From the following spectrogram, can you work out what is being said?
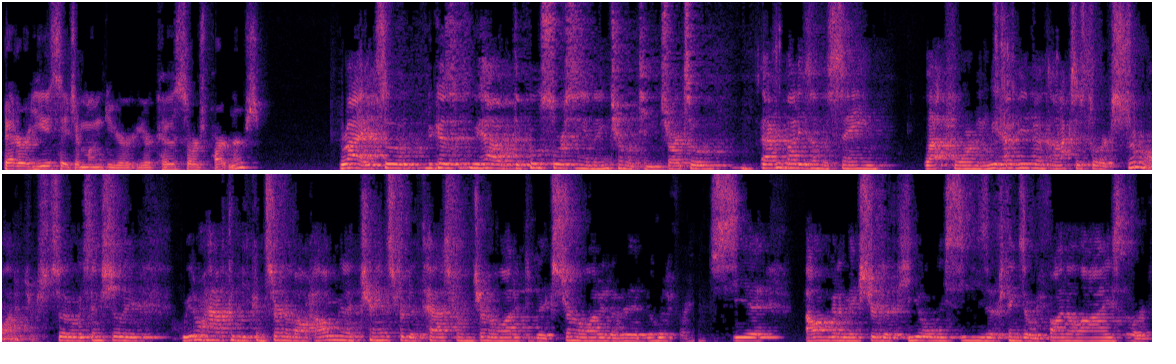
better usage among your your co-source partners. Right. So because we have the co-sourcing and the internal teams, right? So everybody's on the same platform, and we have even access to our external auditors. So essentially, we don't have to be concerned about how I'm going to transfer the task from internal audit to the external audit availability for him to see it. How I'm going to make sure that he only sees the things that we finalized or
